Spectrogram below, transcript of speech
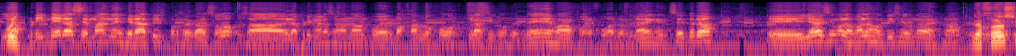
La Uy, primera semana es gratis por si acaso, o sea, la primera semana van a poder bajar los juegos clásicos de NES, van a poder jugar online, etcétera. Eh, ya decimos las malas noticias de una vez, ¿no? los juegos...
